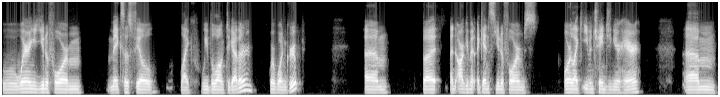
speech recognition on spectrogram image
wearing a uniform makes us feel like we belong together. We're one group. Um, but an argument against uniforms or like even changing your hair um,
